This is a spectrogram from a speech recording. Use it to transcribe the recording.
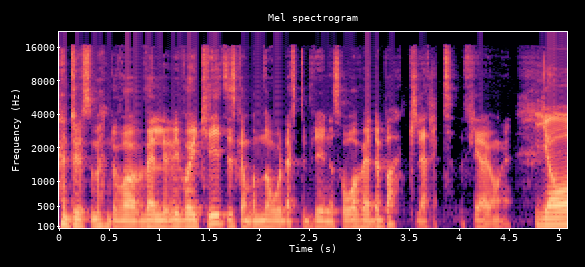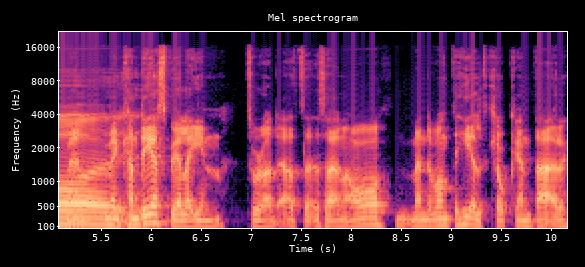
Du som ändå var väldigt... Vi var ju kritiska mot Nord efter Brynäs HV-debaclet flera gånger. Ja, Men, men kan det spela in, tror jag? Det? Att, så här, ja, men det var inte helt klockrent där.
